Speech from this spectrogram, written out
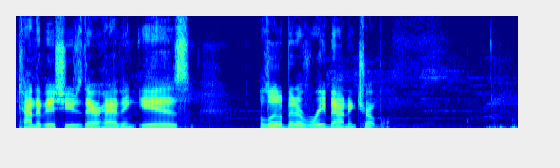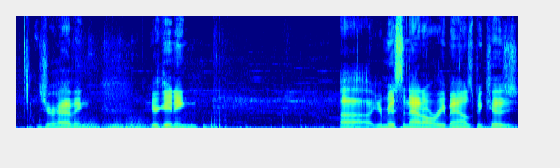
kind of issues they're having is a little bit of rebounding trouble. You're having, you're getting uh, you're missing out on rebounds because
